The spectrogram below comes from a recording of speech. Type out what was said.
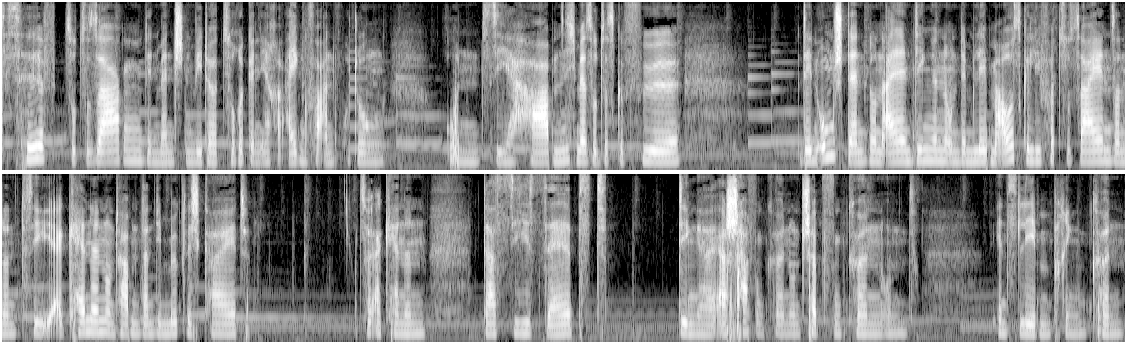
Das hilft sozusagen den Menschen wieder zurück in ihre Eigenverantwortung und sie haben nicht mehr so das Gefühl, den Umständen und allen Dingen und dem Leben ausgeliefert zu sein, sondern sie erkennen und haben dann die Möglichkeit zu erkennen, dass sie selbst Dinge erschaffen können und schöpfen können und ins Leben bringen können.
